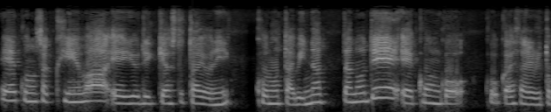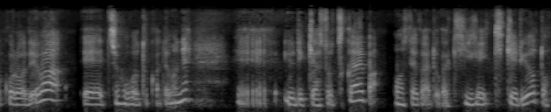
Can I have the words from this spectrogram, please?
えー、この作品は、えー、ユーリキャスト対応にこの度になったので、え今後公開されるところでは、え地方とかでもね、えー、ユリキャスト使えば音声ガイドが聞け聞けるよと、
